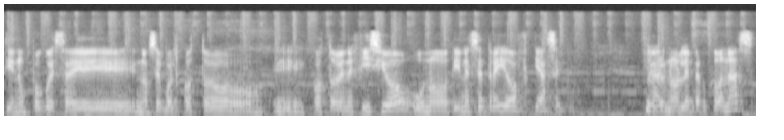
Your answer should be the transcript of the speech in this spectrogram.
tiene un poco ese, no sé, por el costo, eh, costo-beneficio, uno tiene ese trade-off que hace. Pero no le perdonas,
